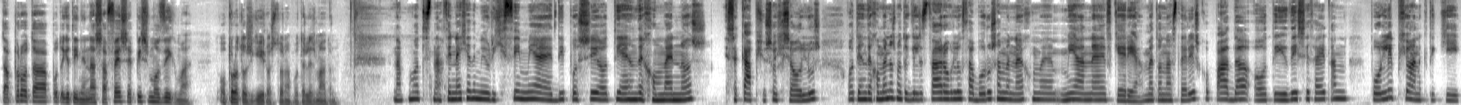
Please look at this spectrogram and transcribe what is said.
τα πρώτα. απο- Γιατί είναι ένα σαφές επίσημο δείγμα ο πρώτος γύρος των αποτελεσμάτων. Να πούμε ότι στην Αθήνα έχει δημιουργηθεί μια εντύπωση ότι ενδεχομένως, σε κάποιους, όχι σε όλους, ότι ενδεχομένως με τον Κιλιστάρογλου θα μπορούσαμε να έχουμε μια νέα ευκαιρία. Με τον αστερίσκο πάντα ότι η Δύση θα ήταν πολύ πιο ανεκτική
